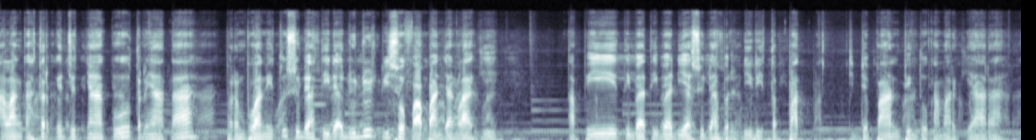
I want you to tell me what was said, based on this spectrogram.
Alangkah terkejutnya aku, ternyata perempuan itu sudah tidak duduk di sofa panjang lagi. Tapi tiba-tiba dia sudah berdiri tepat di depan pintu kamar Kiara.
